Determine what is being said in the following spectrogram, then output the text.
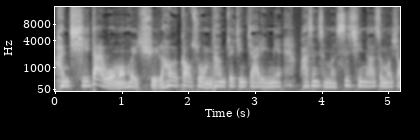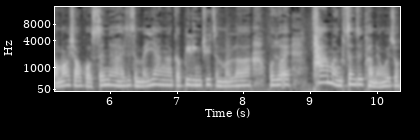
很期待我们会去，然后会告诉我们他们最近家里面发生什么事情啊，什么小猫小狗生了还是怎么样啊，隔壁邻居怎么了？或者说，哎，他们甚至可能会说，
